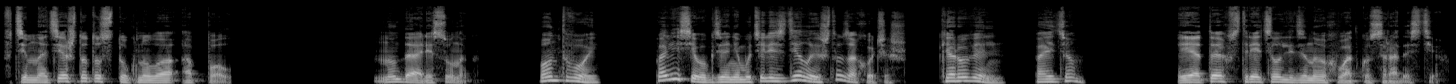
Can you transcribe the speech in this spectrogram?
В темноте что-то стукнуло о пол. Ну да, рисунок. Он твой. Повесь его где-нибудь или сделай, что захочешь. Керувельн, пойдем. И Этех встретил ледяную хватку с радостью.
